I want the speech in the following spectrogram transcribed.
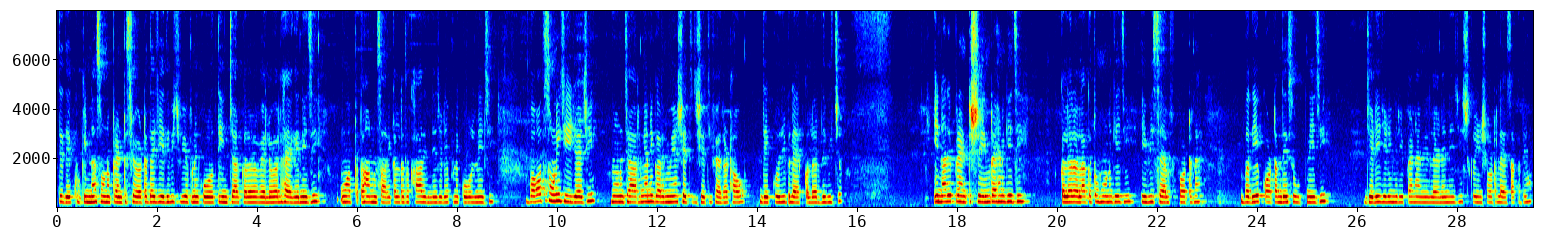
ਤੇ ਦੇਖੋ ਕਿੰਨਾ ਸੋਹਣਾ ਪ੍ਰਿੰਟ ਸ਼ਰਟ ਦਾ ਜੀ, ਇਹਦੇ ਵਿੱਚ ਵੀ ਆਪਣੇ ਕੋਲ ਤਿੰਨ ਚਾਰ ਕਲਰ ਅਵੇਲੇਬਲ ਹੈਗੇ ਨੇ ਜੀ। ਉਹ ਆਪਾਂ ਤੁਹਾਨੂੰ ਸਾਰੇ ਕਲਰ ਦਿਖਾ ਦਿੰਨੇ ਜਿਹੜੇ ਆਪਣੇ ਕੋਲ ਨੇ ਜੀ। ਬਹੁਤ ਸੋਹਣੀ ਚੀਜ਼ ਹੈ ਜੀ। ਹੁਣ ਜਾ ਰਹੀਆਂ ਨੇ ਗਰਮੀਆਂ, ਛੇਤੀ ਛੇਤੀ ਫਾਇਦਾ ਉਠਾਓ। ਦੇਖੋ ਜੀ ਬਲੈਕ ਕਲਰ ਦੇ ਵਿੱਚ। ਇਹਨਾਂ ਦੇ ਪ੍ਰਿੰਟ ਸੇਮ ਰਹਿਣਗੇ ਜੀ। ਕਲਰ ਅਲੱਗ ਤੋਂ ਹੋਣਗੇ ਜੀ। ਇਹ ਵੀ ਸੈਲਫ ਕਾਟਨ ਹੈ। ਵਧੀਆ ਕਾਟਨ ਦੇ ਸੂਟ ਨੇ ਜੀ। ਜਿਹੜੀ ਜਿਹੜੀ ਮੇਰੀ ਭੈਣਾਂ ਨੇ ਲੈਣੇ ਨੇ ਜੀ ਸਕਰੀਨਸ਼ੋਟ ਲੈ ਸਕਦੇ ਹੋ।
